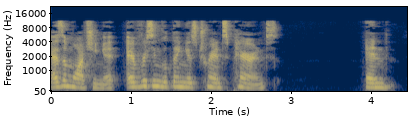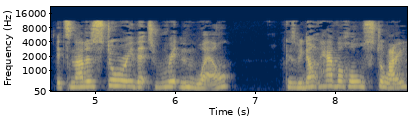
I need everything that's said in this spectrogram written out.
as I'm watching it, every single thing is transparent, and it's not a story that's written well because we don't have a whole story.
